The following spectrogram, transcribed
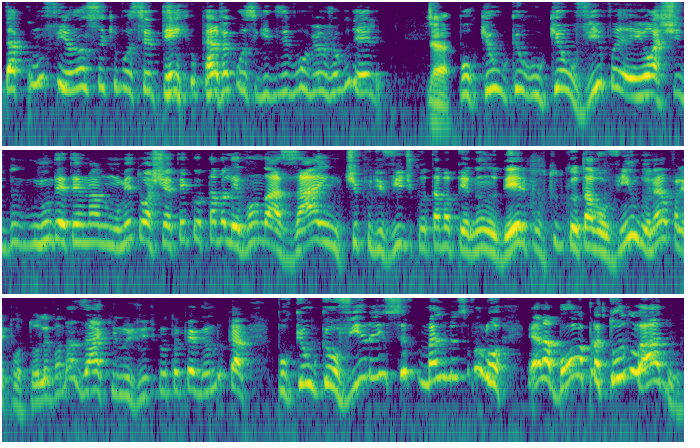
da confiança que você tem que o cara vai conseguir desenvolver o jogo dele. É. Porque o, o, o que eu vi foi. Eu achei, num determinado momento, eu achei até que eu tava levando azar em um tipo de vídeo que eu tava pegando dele, por tudo que eu tava ouvindo, né? Eu falei, pô, tô levando azar aqui nos vídeos que eu tô pegando do cara. Porque o que eu vi era isso, mais ou menos você falou. Era bola para todo lado.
